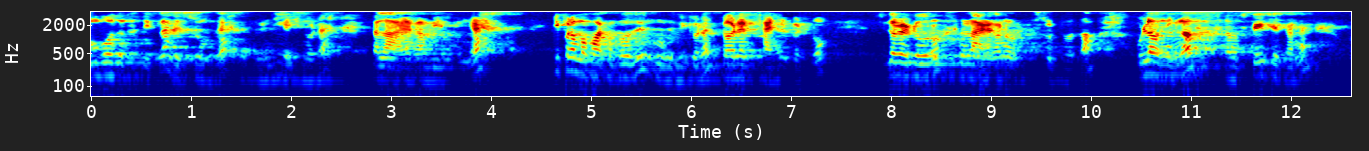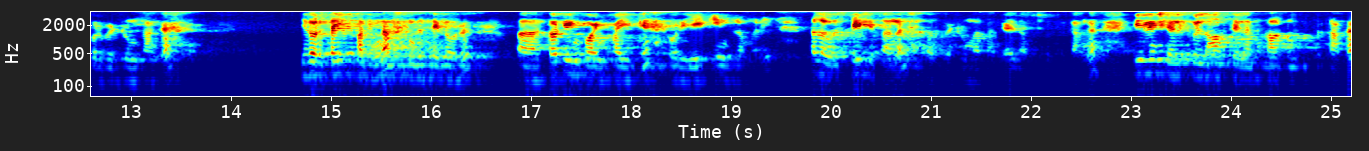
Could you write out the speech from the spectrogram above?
ஒம்போதுன்ற சைஸில் ரெஸ்ட் ரூமில் வெண்டிலேஷனோட நல்லா அழகாகவே இருக்குங்க. இப்போ நம்ம பார்க்க போகுது இந்த வீட்டோட தேர்ட் அண்ட் ஃபைனல் பெட்ரூம் இதோட டோரும் நல்லா அழகான ஒரு ஃபஸ்ட் டோர் தான். உள்ளே வந்தீங்கன்னா நம்ம ஸ்பேஷியஸான ஒரு பெட்ரூம் தாங்க. இதோட சைஸ் பார்த்தீங்கன்னா இந்த சைடில் ஒரு தேர்ட்டீன் பாயிண்ட் ஃபைவ்க்கு ஒரு எயிட்டீன்ற மாதிரி. நல்ல ஒரு ஸ்பேஷியஸான ஒரு பெட்ரூமாக தாங்க இதை அமைச்சு கொடுத்துருக்காங்க. இதுலேயும் ஷெல்ஃபு லாஃப்ட் எல்லாமே கவர் பண்ணி கொடுத்துருக்காங்க.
